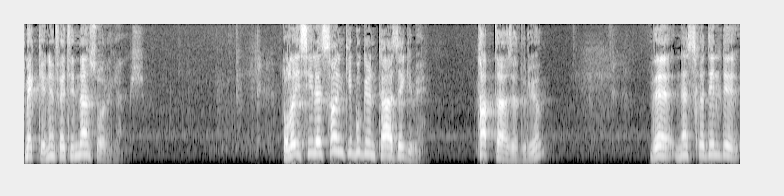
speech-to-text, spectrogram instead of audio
Mekke'nin fethinden sonra gelmiş. Dolayısıyla sanki bugün taze gibi, taptaze duruyor. Ve neshedildi,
